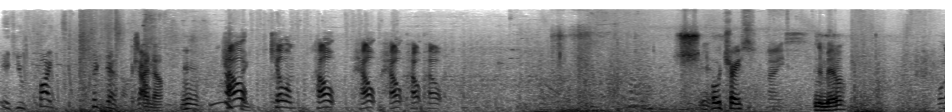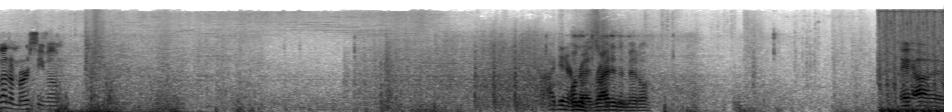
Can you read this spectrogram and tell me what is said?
if you fight together? Watch. I know. Help! Kill him! Help! Help! Help! Help! Help! Shit. oh, Trace. Nice. In the middle? We're gonna mercy them. I didn't One res. right in the middle. Hey, uh,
